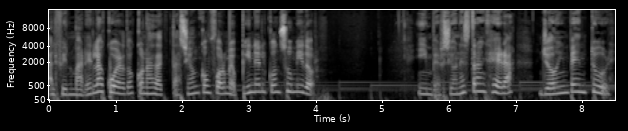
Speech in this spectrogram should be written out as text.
al firmar el acuerdo con adaptación conforme opine el consumidor. Inversión extranjera, joint venture.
